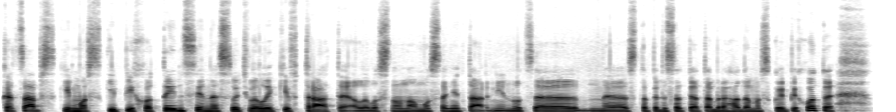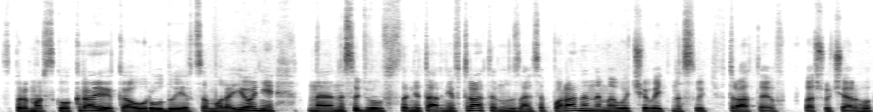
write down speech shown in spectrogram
Кацапські морські піхотинці несуть великі втрати, але в основному санітарні. Ну, це е, 155-та бригада морської піхоти з Приморського краю, яка орудує в цьому районі. Е, Несуть санітарні втрати. Ну, не знаю, це пораненими, вочевидь, несуть втрати в в першу чергу.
